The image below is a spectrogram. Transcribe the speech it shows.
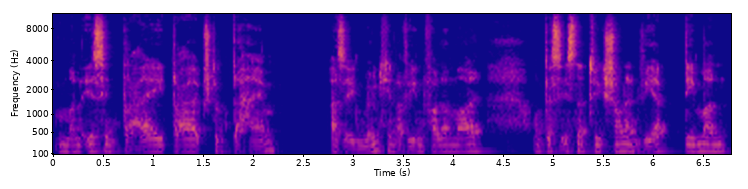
man ist in drei, dreieinhalb Stunden daheim, also in München auf jeden Fall einmal. Und das ist natürlich schon ein Wert, den man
